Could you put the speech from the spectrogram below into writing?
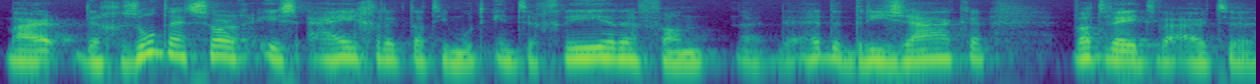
Maar de gezondheidszorg is eigenlijk dat die moet integreren van nou, de, de, drie zaken. Wat weten we uit de,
